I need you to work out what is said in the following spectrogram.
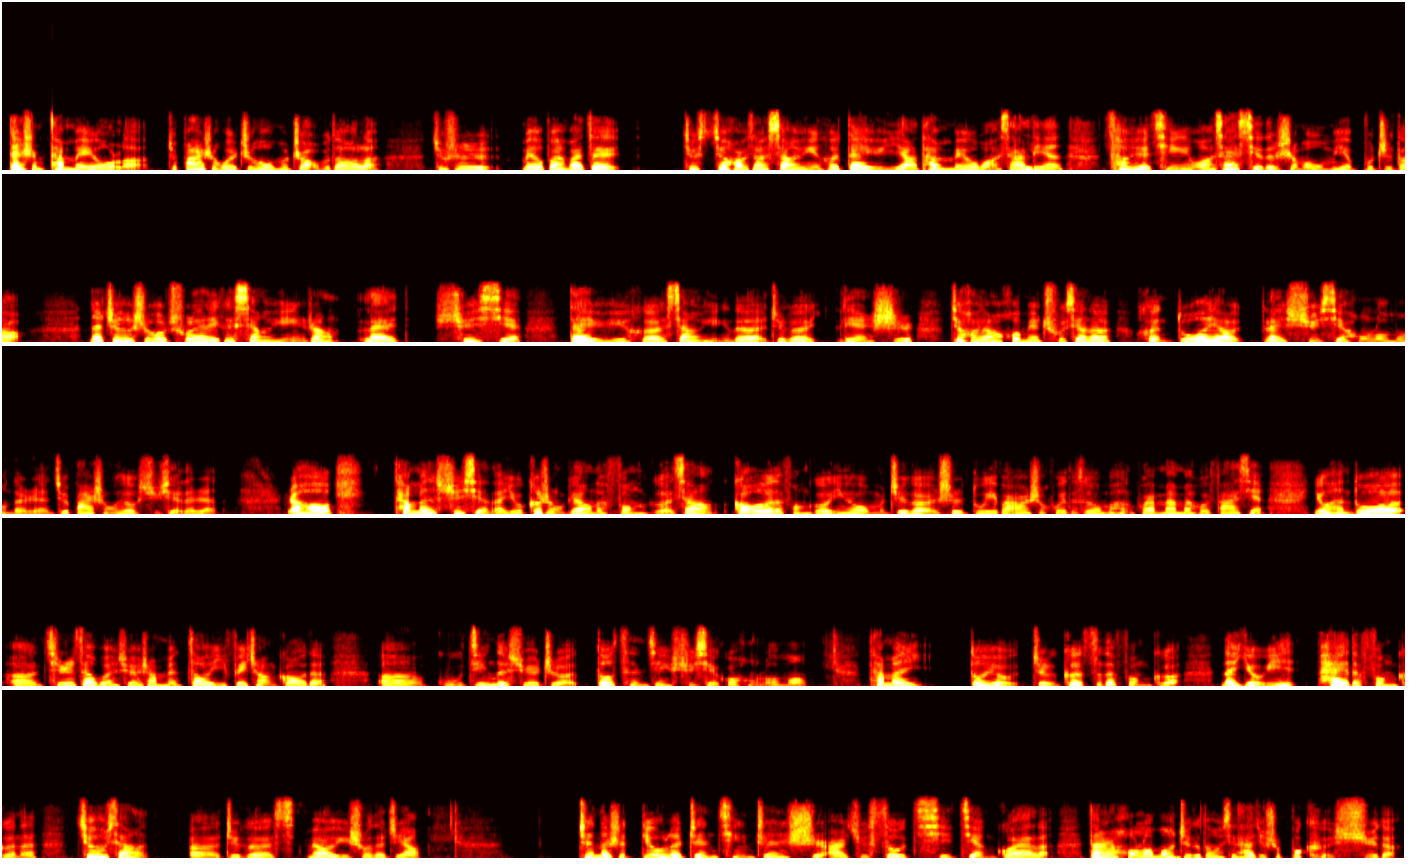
但是他没有了，就八十回之后我们找不到了，就是没有办法再，就就好像湘云和黛玉一样，他们没有往下连。曹雪芹往下写的什么我们也不知道。那这个时候出来了一个湘云，让来续写黛玉和湘云的这个联诗，就好像后面出现了很多要来续写《红楼梦》的人，就八十回头续写的人，然后。他们续写呢有各种各样的风格，像高鹗的风格，因为我们这个是读一百二十回的，所以我们很快慢慢会发现，有很多呃，其实在文学上面造诣非常高的，呃，古今的学者都曾经续写过《红楼梦》，他们都有这个各自的风格。那有一派的风格呢，就像呃这个妙玉说的这样，真的是丢了真情真事而去搜奇捡怪了。当然，《红楼梦》这个东西它就是不可续的。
